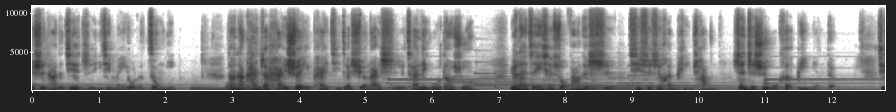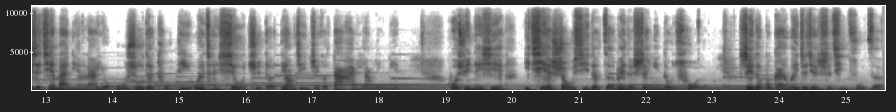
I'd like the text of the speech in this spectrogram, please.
只是他的戒指已经没有了踪影。当他看着海水拍击着悬崖时，才领悟到说。原来这一切所发生的事，其实是很平常，甚至是无可避免的。其实千百年来，有无数的土地未曾休止地掉进这个大海洋里面。或许那些一切熟悉的责备的声音都错了，谁都不该为这件事情负责，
